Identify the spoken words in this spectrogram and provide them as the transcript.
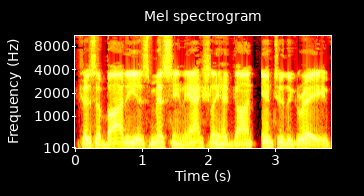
because the body is missing. They actually had gone into the grave.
